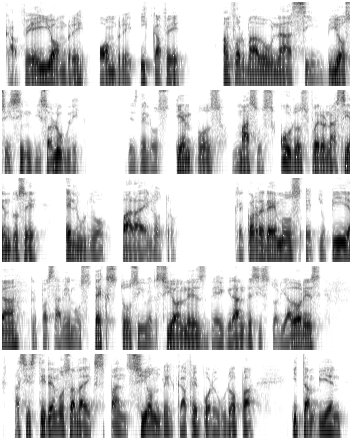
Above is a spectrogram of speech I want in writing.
café y hombre, hombre y café, han formado una simbiosis indisoluble. Desde los tiempos más oscuros fueron haciéndose el uno para el otro. Recorreremos Etiopía, repasaremos textos y versiones de grandes historiadores, asistiremos a la expansión del café por Europa y también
